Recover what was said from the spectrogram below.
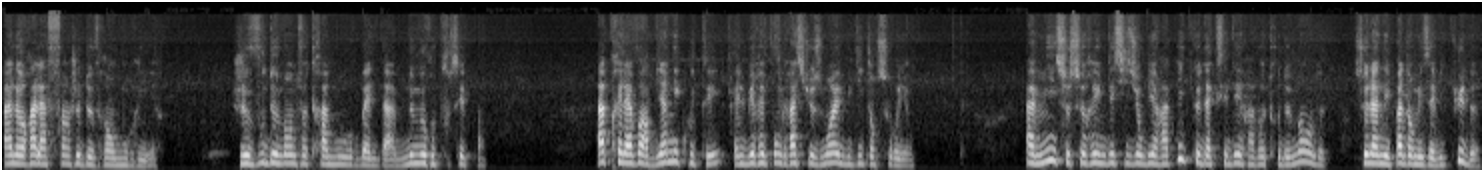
alors à la fin je devrais en mourir. Je vous demande votre amour, belle dame, ne me repoussez pas. Après l'avoir bien écoutée, elle lui répond gracieusement et lui dit en souriant. Ami, ce serait une décision bien rapide que d'accéder à votre demande. Cela n'est pas dans mes habitudes.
